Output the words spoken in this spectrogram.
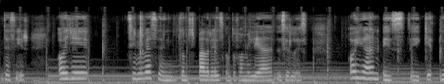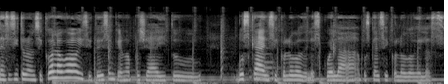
decir, oye, si vives con tus padres, con tu familia, decirles, oigan, este, que necesito un psicólogo y si te dicen que no, pues ya ahí tú busca el psicólogo de la escuela, busca el psicólogo de las...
